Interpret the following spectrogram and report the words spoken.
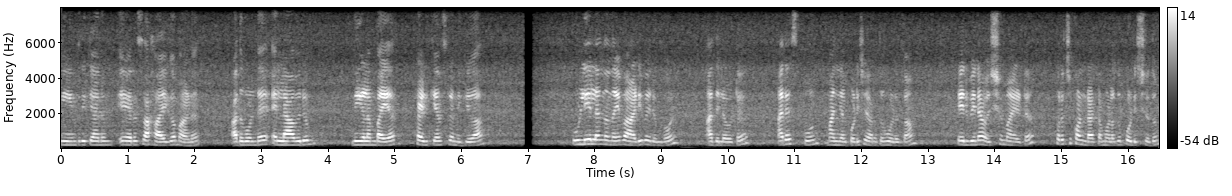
നിയന്ത്രിക്കാനും ഏറെ സഹായകമാണ്. അതുകൊണ്ട് എല്ലാവരും നീളം പയർ കഴിക്കാൻ ശ്രമിക്കുക. ഉള്ളിയെല്ലാം നന്നായി വാടി വരുമ്പോൾ അതിലോട്ട് അര സ്പൂൺ മഞ്ഞൾപ്പൊടി ചേർത്ത് കൊടുക്കാം. എരിവിന് ആവശ്യമായിട്ട് കുറച്ച് കൊണ്ടാട്ടമുളക് പൊടിച്ചതും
